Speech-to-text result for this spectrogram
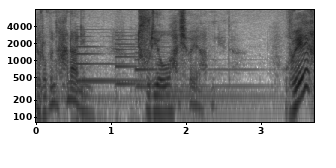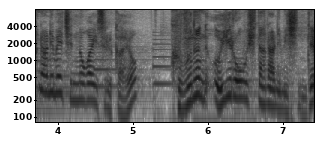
여러분 하나님 두려워하셔야 합니다. 왜 하나님의 진노가 있을까요? 그분은 의로우신 하나님이신데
